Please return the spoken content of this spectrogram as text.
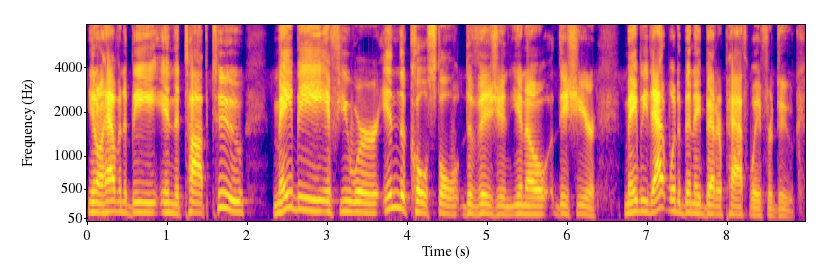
you know having to be in the top two. Maybe if you were in the Coastal Division, you know, this year, maybe that would have been a better pathway for Duke.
